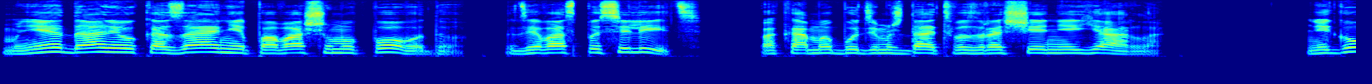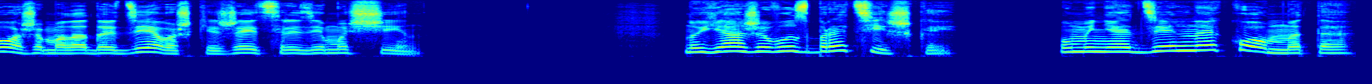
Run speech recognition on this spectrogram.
«Мне дали указание по вашему поводу, где вас поселить, пока мы будем ждать возвращения Ярла. Негоже молодой девушке жить среди мужчин. «Но я живу с братишкой. У меня отдельная комната»,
